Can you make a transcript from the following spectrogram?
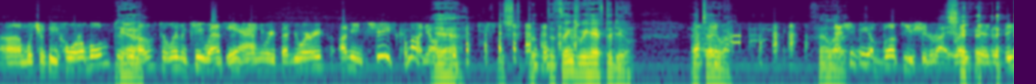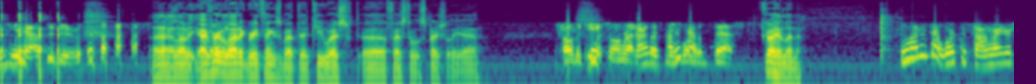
Um, which would be horrible, to, Yeah. you know, to live in Key West in January, February. I mean, jeez, come on, y'all. yeah. the, the things we have to do. I tell you what. I love that it. should be a book you should write right there. the things we have to do. Uh, I love it. I've heard a lot of great things about the Key West uh, Festival, especially. Yeah. Oh, the Key Hey, West Songwriters Carlos, Festival how is does one of the best. Go ahead, Linda. Well, how does that work with songwriters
